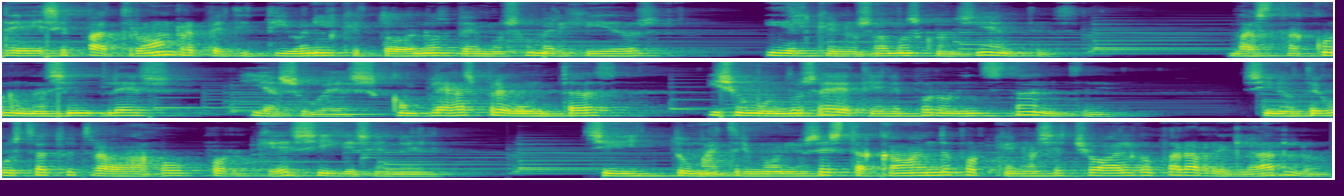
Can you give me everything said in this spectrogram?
de ese patrón repetitivo en el que todos nos vemos sumergidos y del que no somos conscientes. Basta con unas simples y a su vez complejas preguntas y su mundo se detiene por un instante. Si no te gusta tu trabajo, ¿por qué sigues en él? Si tu matrimonio se está acabando, ¿por qué no has hecho algo para arreglarlo?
